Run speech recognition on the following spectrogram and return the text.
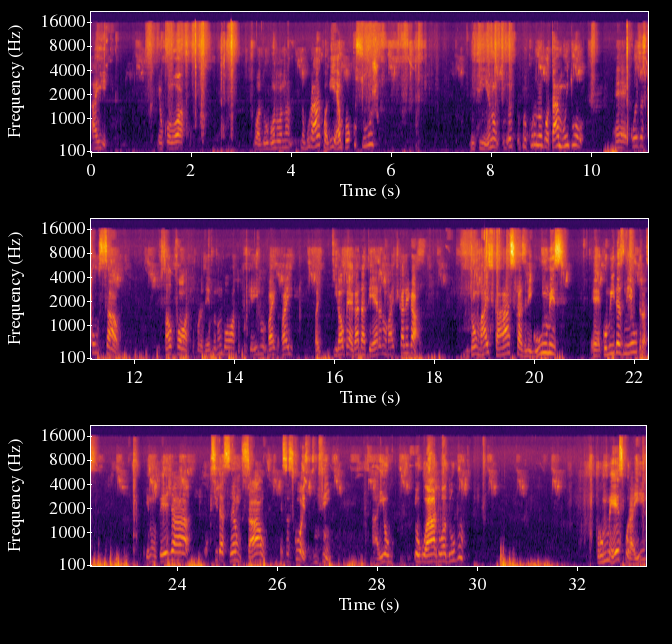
Aí eu coloco o adubo no, no buraco ali, é um pouco sujo, enfim, eu, não, eu, procuro não botar muito é, coisas com sal. Sal forte, por exemplo, eu não boto, porque aí vai, vai, vai tirar o pH da terra, não vai ficar legal. Então, mais cascas, legumes, é, comidas neutras, que não esteja oxidação, sal, essas coisas, enfim. Aí eu, eu guardo o adubo por um mês por aí,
